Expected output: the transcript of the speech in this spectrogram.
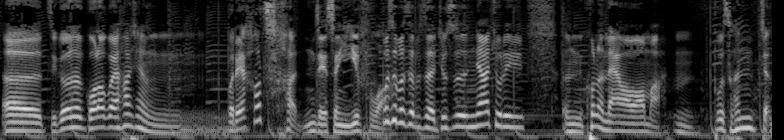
呃，这个郭老倌好像不得好衬这身衣服啊。不是不是不是，就是人家觉得，嗯，可能男娃娃嘛，嗯，不是很讲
